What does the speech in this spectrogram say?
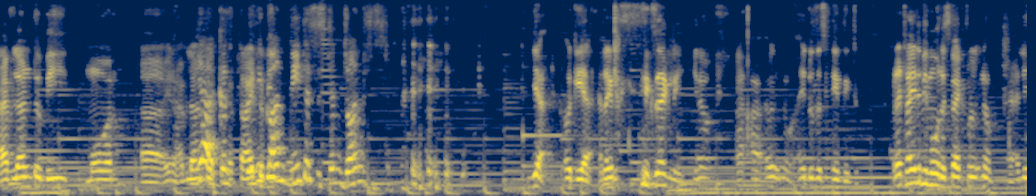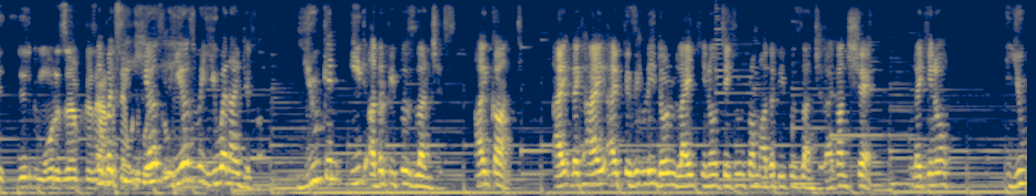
I've learned to be more. Uh, you know, I've learned yeah, to because if you be. can't beat the system, join the system. Yeah. Okay. Yeah. Right. exactly. You know, I, I, you know, I do the same thing too. But I try to be more respectful. You know, a little bit more reserved because I no, but understand see, what here's here's where you and I differ. You can eat other people's lunches. I can't. I like I I physically don't like you know taking from other people's lunches. I can't share. Like you know, you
